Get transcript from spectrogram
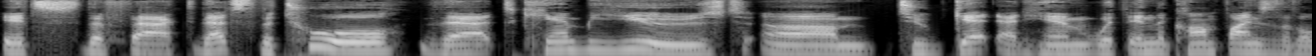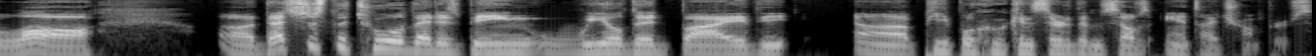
It's the fact that's the tool that can be used um, to get at him within the confines of the law. Uh, that's just the tool that is being wielded by the uh, people who consider themselves anti-Trumpers.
